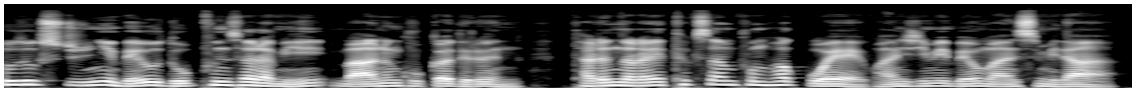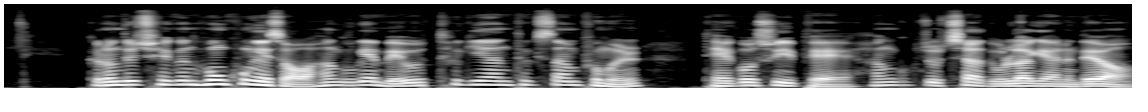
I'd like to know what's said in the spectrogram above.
소득 수준이 매우 높은 사람이 많은 국가들은 다른 나라의 특산품 확보에 관심이 매우 많습니다. 그런데 최근 홍콩에서 한국의 매우 특이한 특산품을 대거 수입해 한국조차 놀라게 하는데요.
